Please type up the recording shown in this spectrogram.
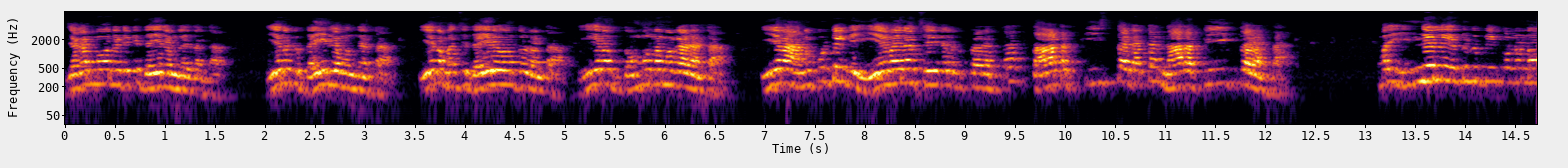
జగన్మోహన్ రెడ్డికి ధైర్యం లేదంట. ఈయనకు ధైర్యం ఉందంట. ఈయన మంచి ధైర్యవంతుడంట. ఈయన దమ్మున్నమ్మగాడంట ఈయన అనుకుంటే ఇంకా ఏమైనా చేయగలుగుతాడంట తాట తీస్తాడంట నార పీకుతాడంట. మరి ఇన్నేళ్ళు ఎందుకు పీకున్నావు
